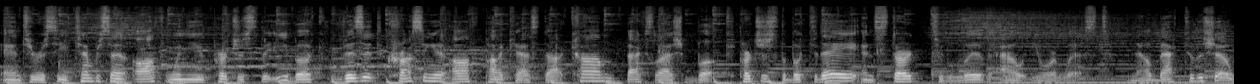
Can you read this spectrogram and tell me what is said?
and to receive 10% off when you purchase the ebook, visit crossingitoffpodcast.com backslash book. Purchase the book today and start to live out your list. Now back to the show.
